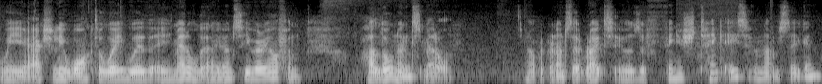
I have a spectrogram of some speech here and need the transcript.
we actually walked away with a medal that I don't see very often. Halonen's medal. I hope I pronounced that right. It was a Finnish tank ace, if I'm not mistaken.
